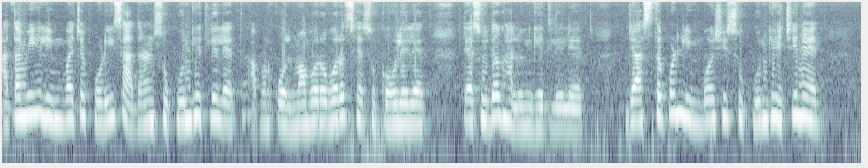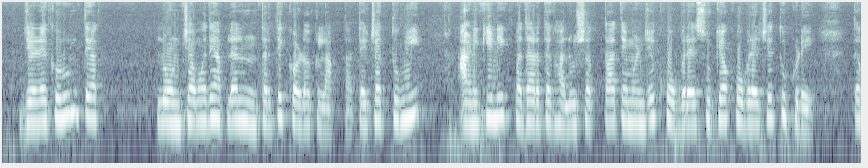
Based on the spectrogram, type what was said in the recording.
आता मी हे लिंबाच्या फोडी साधारण सुकवून घेतलेल्या आहेत. आपण कोलमाबरोबरच ह्या सुकवलेल्या आहेत. त्यासुद्धा घालून घेतलेल्या आहेत. जास्त पण लिंब अशी सुकवून घ्यायची नाहीत. जेणेकरून त्या लोणच्यामध्ये आपल्याला नंतर ते कडक लागतात. त्याच्यात तुम्ही आणखीन एक पदार्थ घालू शकता. ते म्हणजे खोबऱ्या सुक्या खोबऱ्याचे तुकडे. तर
